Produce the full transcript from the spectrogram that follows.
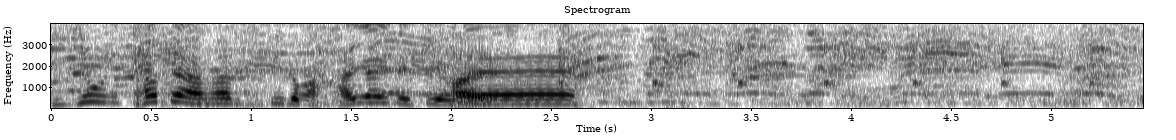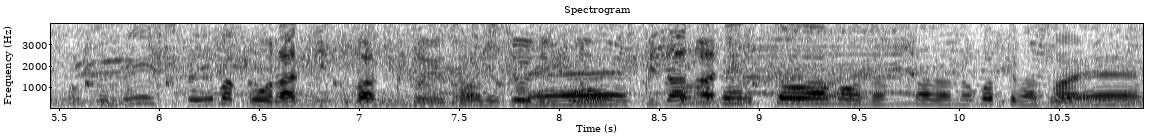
非常に縦上がるスピードが速いですよね。はそして明治といえばこうランニングバックというのは非常にこねうスピードあるランニング伝統はもうまだ残ってますよね。は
